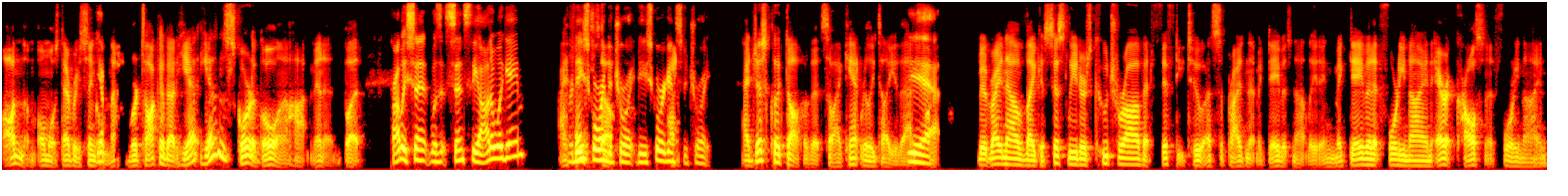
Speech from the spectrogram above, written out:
on them almost every single Yep. night. We're talking about he ha- he hasn't scored a goal in a hot minute, but Probably sent was it since the Ottawa game? I Or did he think score in. Detroit? Did he score against Detroit? I just clicked off of it, so I can't really tell you that. Yeah. But right now, like assist leaders, Kucherov at 52. That's surprising that McDavid's not leading. McDavid at 49, Erik Karlsson at 49,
